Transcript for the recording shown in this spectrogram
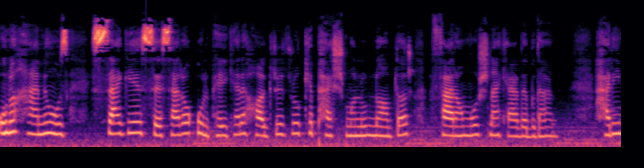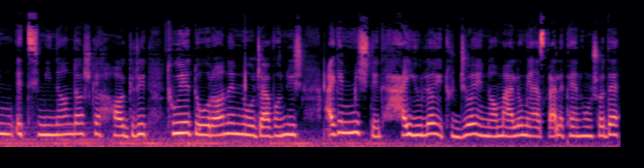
اونا هنوز سگ سسر و قولپیکر هاگرید رو که پشمالو نام داشت فراموش نکرده بودن. هری اطمینان داشت که هاگرید توی دوران نوجوانیش اگه میشنید حیولایی تو جای نامعلومی از قلعه پنهون شده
